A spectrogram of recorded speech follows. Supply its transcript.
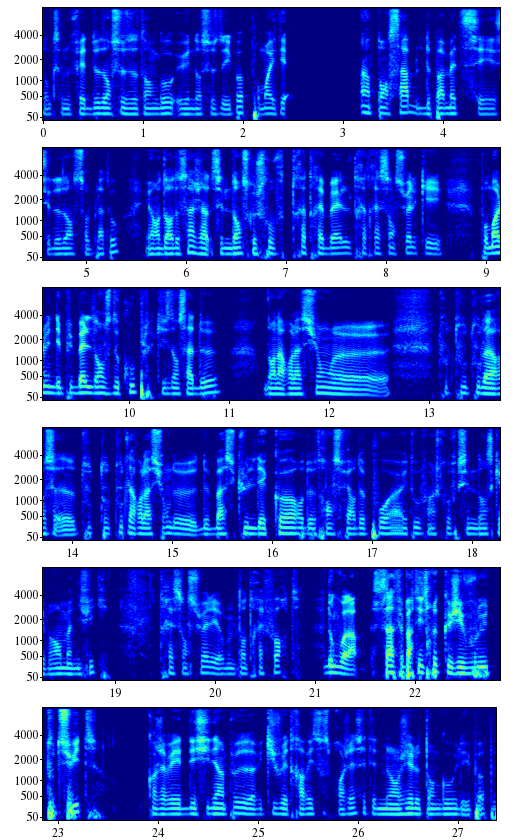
donc ça nous fait deux danseuses de tango et une danseuse de hip-hop, pour moi il était impensable de pas mettre ces, deux danses sur le plateau. Et en dehors de ça, c'est une danse que je trouve très très belle, très très sensuelle, qui est pour moi l'une des plus belles danses de couple qui se danse à deux, dans la relation, euh, euh, tout- tout- toute la relation de, de bascule des corps, de transfert de poids et tout. Enfin, je trouve que c'est une danse qui est vraiment magnifique, très sensuelle et en même temps très forte. Donc voilà, ça fait partie des trucs que j'ai voulu tout de suite quand j'avais décidé un peu avec qui je voulais travailler sur ce projet, c'était de mélanger le tango et le hip-hop.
